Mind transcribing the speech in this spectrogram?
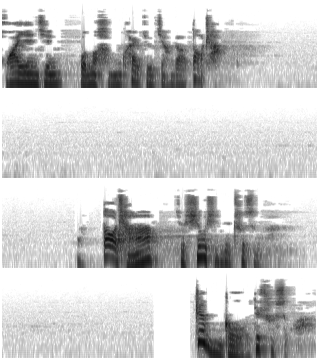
华严经》我们很快就讲到道场，道场就修行的处所。正果的出所啊，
